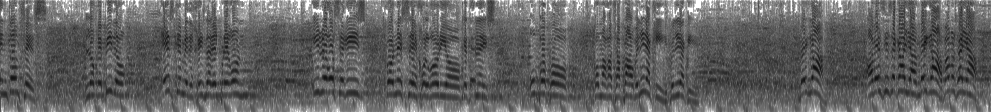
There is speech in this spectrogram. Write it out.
Entonces, lo que pido es que me dejéis dar el pregón y luego seguís con ese holgorio que tenéis un poco como agazapado. Venid aquí, venid aquí. Venga, a ver si se callan. Venga, vamos allá.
